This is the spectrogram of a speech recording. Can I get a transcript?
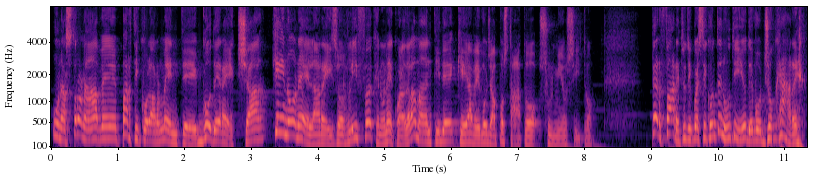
un'astronave particolarmente godereccia che non è la Razor Leaf, che non è quella della Mantide che avevo già postato sul mio sito. Per fare tutti questi contenuti io devo giocare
